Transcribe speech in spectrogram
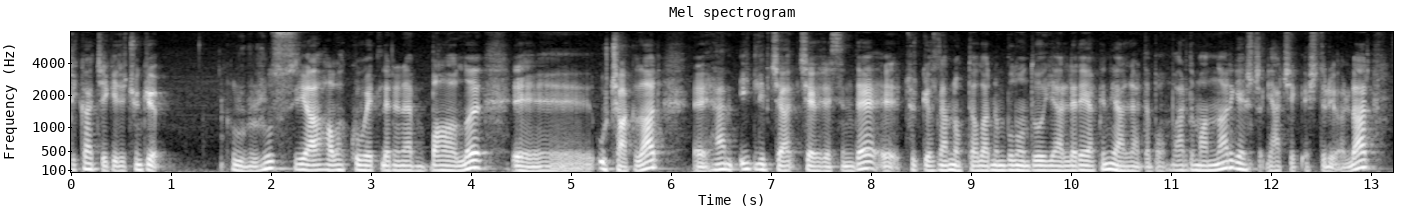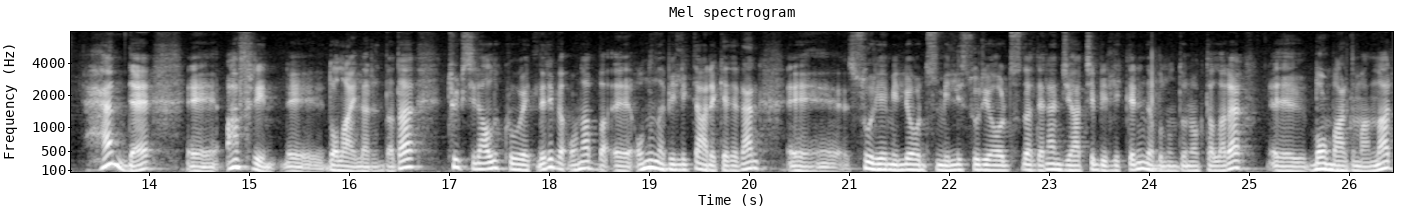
dikkat çekici çünkü Rusya hava kuvvetlerine bağlı e, uçaklar e, hem İdlib çevresinde e, Türk gözlem noktalarının bulunduğu yerlere yakın yerlerde bombardımanlar gerçekleştiriyorlar hem de e, Afrin e, dolaylarında da Türk Silahlı Kuvvetleri ve ona e, onunla birlikte hareket eden e, Suriye Milli Ordusu, Milli Suriye Ordusu da denen cihatçı birliklerin de bulunduğu noktalara e, bombardımanlar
